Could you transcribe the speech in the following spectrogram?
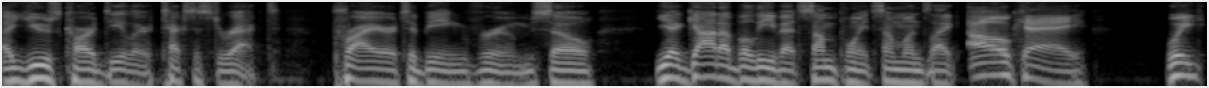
a used car dealer, Texas Direct, prior to being Vroom. So you gotta believe at some point someone's like, okay, we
